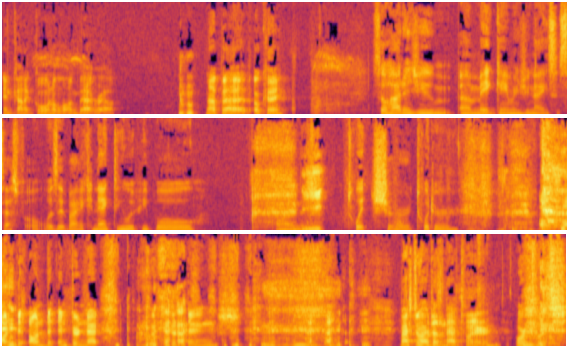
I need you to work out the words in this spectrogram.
and kind of going along that route. Mm-hmm. Not bad. Okay. So, how did you uh, make Gamers Unite successful? Was it by connecting with people on Ye- Twitch or Twitter? on, on the on the internet with the things. Master Wife doesn't have Twitter or Twitch.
